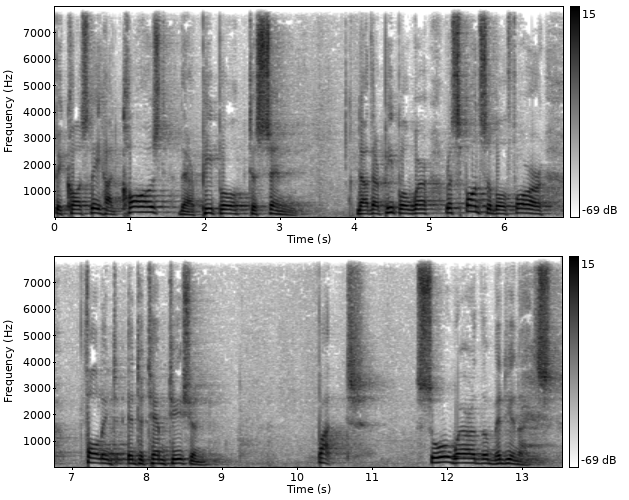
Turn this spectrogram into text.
because they had caused their people to sin. Now, their people were responsible for falling into temptation. But so were the Midianites,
